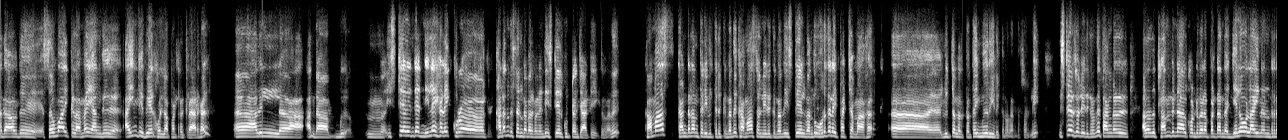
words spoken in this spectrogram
அதாவது செவ்வாய்க்கிழமை அங்கு ஐந்து பேர் கொல்லப்பட்டிருக்கிறார்கள். ஆஹ் அதில் அந்த இஸ்ரேலின் நிலைகளை குற கடந்து சென்றவர்கள் என்று இஸ்ரேல் குற்றம் சாட்டியிருக்கிறது. கமாஸ் கண்டனம் தெரிவித்திருக்கின்றது. கமாஸ் சொல்லியிருக்கிறது இஸ்ரேல் வந்து ஒருதலை பட்சமாக ஆஹ், யுத்த நிறுத்தத்தை மீறி இருக்கிறது என்று சொல்லி. இஸ்ரேல் சொல்லியிருக்கிறது தங்கள் அதாவது ட்ரம்பினால் கொண்டு வரப்பட்ட அந்த ஜெலோ லைன் என்ற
